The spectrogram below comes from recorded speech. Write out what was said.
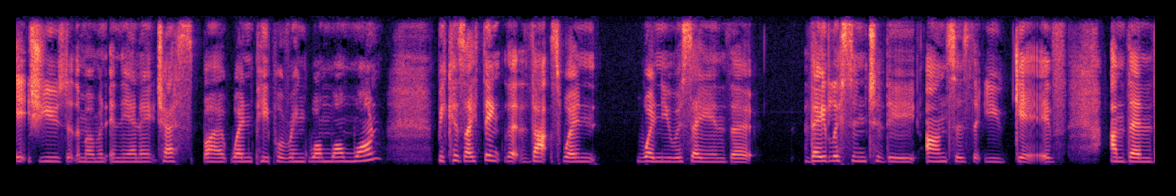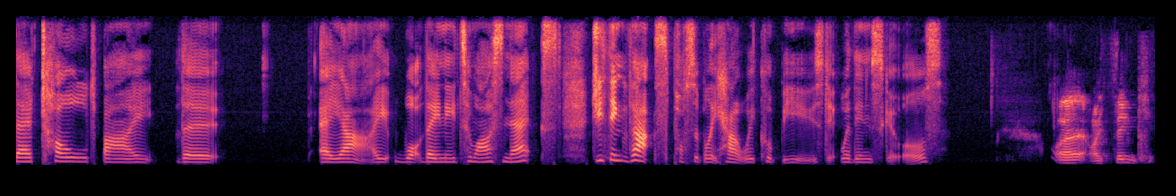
it's used at the moment in the NHS by when people ring 111? Because I think that that's when when you were saying that they listen to the answers that you give and then they're told by the AI what they need to ask next. Do you think that's possibly how we could be used within schools? I, I think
